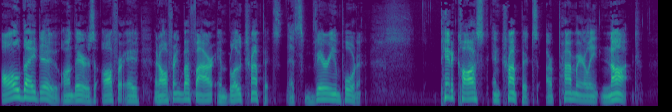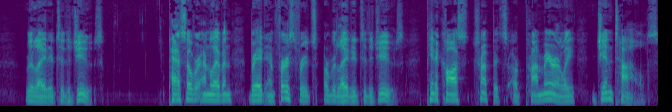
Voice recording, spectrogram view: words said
All they do on there is offer a, an offering by fire and blow trumpets. That's very important. Pentecost and trumpets are primarily not related to the Jews. Passover, unleavened bread, and first fruits are related to the Jews. Pentecost trumpets are primarily Gentiles.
